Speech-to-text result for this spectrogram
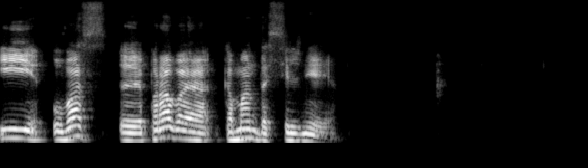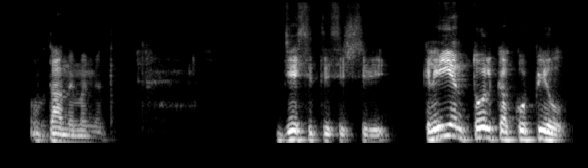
и у вас э, правая команда сильнее в данный момент. 10 тысяч CV. Клиент только купил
